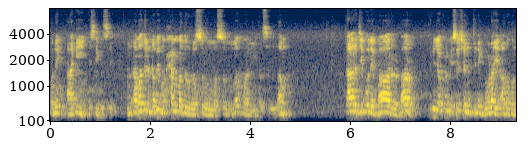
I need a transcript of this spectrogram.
অনেক আগেই এসে গেছে। আমাদের নবী মোহাম্মদুর রসুল্লাহ সাল্লাহ আলী হাসাল্লাম তার জীবনে বারবার তিনি যখন এসেছেন, তিনি ঘোড়ায় আরোহণ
